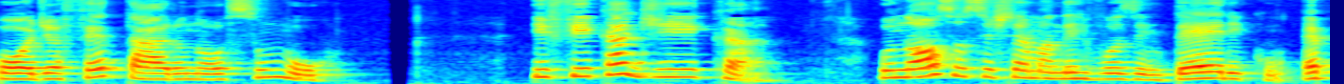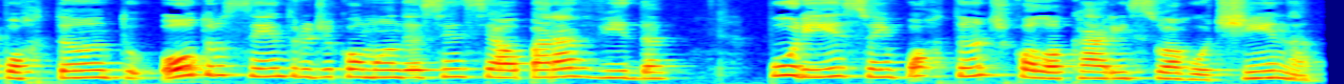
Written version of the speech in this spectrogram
pode afetar o nosso humor. E fica a dica: O nosso sistema nervoso entérico é, portanto, outro centro de comando essencial para a vida. Por isso, é importante colocar em sua rotina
